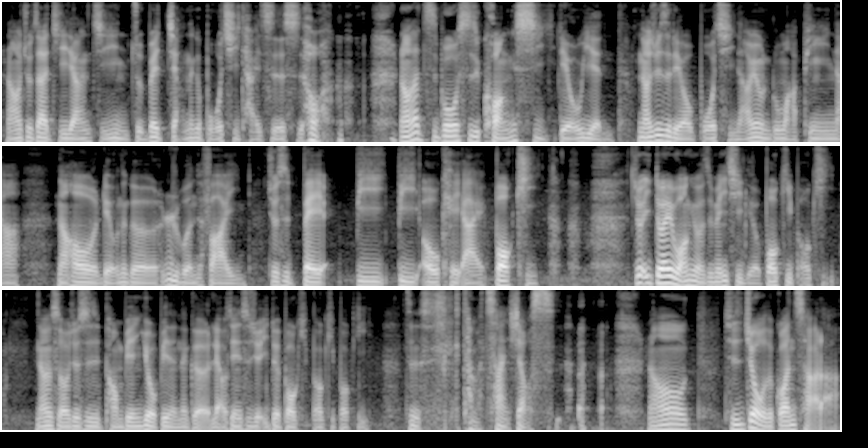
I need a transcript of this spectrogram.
然后就在吉良吉影准备讲那个勃起台词的时候，然后在直播室狂喜留言，然后就是留勃起，然后用罗马拼音啊，然后留那个日文的发音，就是 B B B O K I Boki，就一堆网友这边一起留 Boki Boki，然后那时候就是旁边右边的那个聊天室就一堆 Boki Boki Boki。真的是他们差点笑死。然后，其实就我的观察啦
